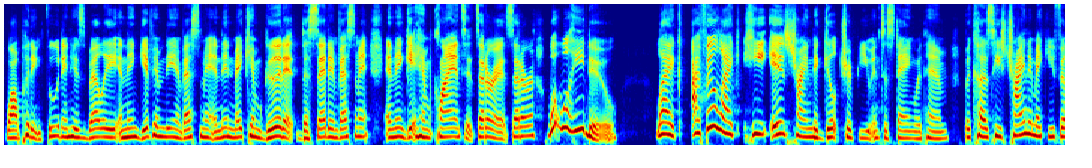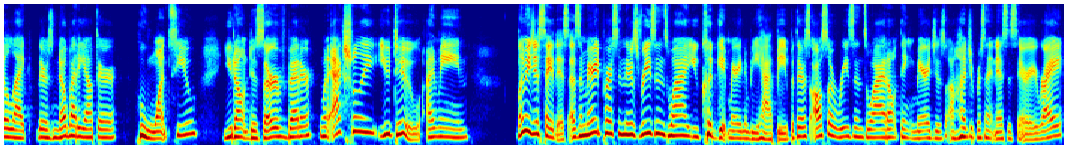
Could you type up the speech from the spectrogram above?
while putting food in his belly and then give him the investment and then make him good at the said investment and then get him clients, et cetera, et cetera? What will he do? Like, I feel like he is trying to guilt trip you into staying with him because he's trying to make you feel like there's nobody out there who wants you. You don't deserve better when actually you do. I mean, let me just say this as a married person, there's reasons why you could get married and be happy, but there's also reasons why I don't think marriage is 100% necessary, right?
